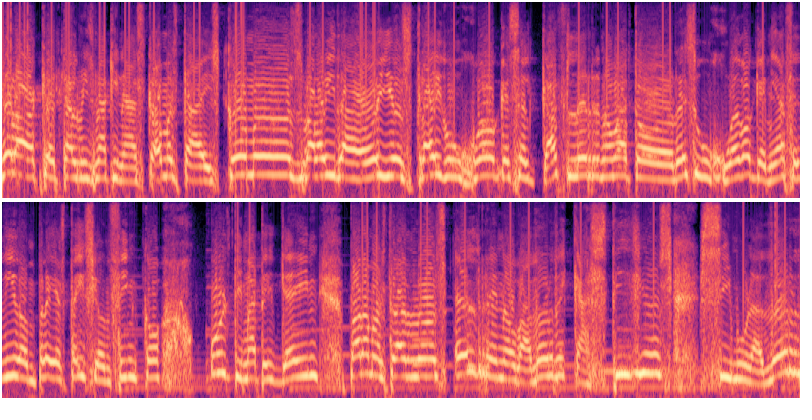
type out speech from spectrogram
hola, ¿qué tal mis máquinas? ¿Cómo estáis? ¿Cómo os va la vida? Hoy os traigo un juego que es el Castler Renovator. Es un juego que me ha cedido en PlayStation 5 Ultimate Game para mostraros el renovador de castillos, simulador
